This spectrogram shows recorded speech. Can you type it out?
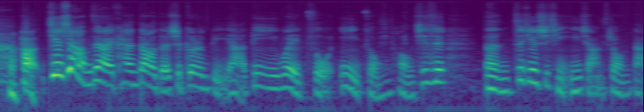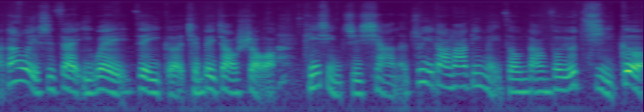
好，接下来我们再来看到的是哥伦比亚第一位左翼总统。其实，嗯，这件事情影响重大。当然，我也是在一位这一个前辈教授啊提醒之下呢，注意到拉丁美洲当中有几个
